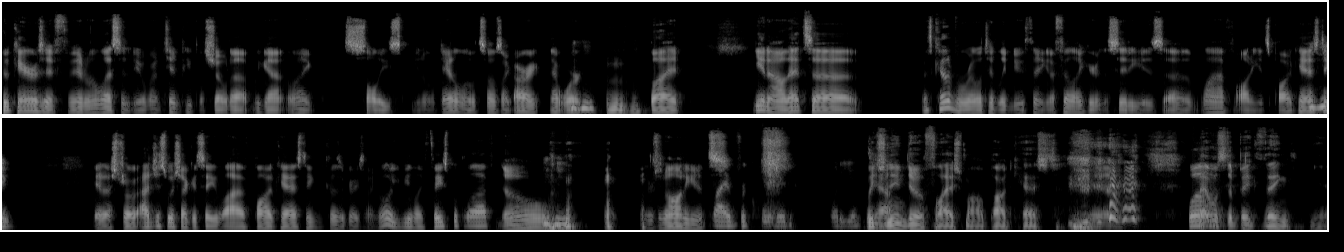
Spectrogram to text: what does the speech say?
who cares if you know less than you know around 10 people showed up. We got like all these you know downloads so i was like all right that worked Mhm. Mm-hmm. but you know that's a that's kind of a relatively new thing i feel like here in the city is uh, live audience podcasting and i struggle i just wish i could say live podcasting because greg's like oh you mean like facebook live no Mhm. there's an audience Live recorded audience. We just Yeah. need to do a flash mob podcast. Yeah. well that was the big thing. Yeah,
